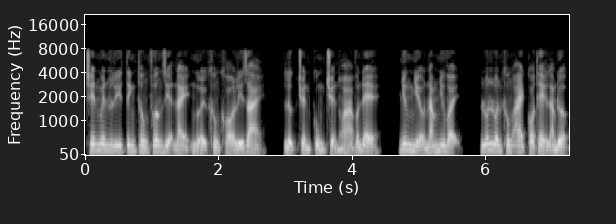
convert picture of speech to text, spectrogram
trên nguyên lý tinh thông phương diện này người không khó lý giải, lực truyền cùng chuyển hóa vấn đề, nhưng nhiều năm như vậy, luôn luôn không ai có thể làm được,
